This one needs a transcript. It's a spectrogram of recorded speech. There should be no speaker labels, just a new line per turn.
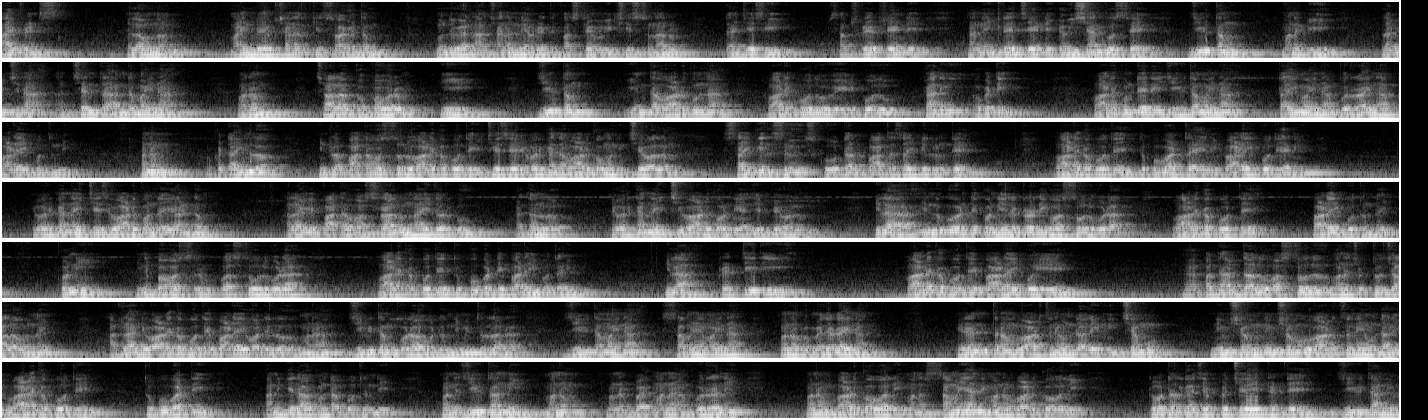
Hi friends ఎలా ఉన్నారు? Mind wave ఛానల్కి స్వాగతం. ముందుగా నా ఛానల్ని ఎవరైతే ఫస్ట్ టైం వీక్షిస్తున్నారో దయచేసి సబ్స్క్రైబ్ చేయండి. నన్ను ఎంకరేజ్ చేయండి. ఇక విషయానికి వస్తే జీవితం మనకి లభించిన అత్యంత అందమైన వరం చాలా గొప్ప వరం. ఈ జీవితం ఎంత వాడుకున్నా వాడిపోదు వేడిపోదు. కానీ ఒకటి వాడకుంటేనే జీవితమైనా టైం అయినా బుర్ర అయినా పాడైపోతుంది. మనం ఒక టైంలో ఇంట్లో పాత వస్తువులు వాడకపోతే ఇచ్చేసే ఎవరికైనా వాడుకోమని ఇచ్చేవాళ్ళం. సైకిల్స్ స్కూటర్ పాత సైకిల్ ఉంటే వాడకపోతే తుప్పు పడతాయని పాడైపోతాయని ఎవరికన్నా ఇచ్చేసి వాడుకోండి అయ్యా అంటాం. అలాగే పాత వస్త్రాలు ఉన్నాయి దొరకు గతంలో ఎవరికన్నా ఇచ్చి వాడుకోండి అని చెప్పేవాళ్ళం. ఇలా ఎందుకు అంటే కొన్ని ఎలక్ట్రానిక్ వస్తువులు కూడా వాడకపోతే పాడైపోతుంటాయి. కొన్ని ఇనుప వస్తు వస్తువులు కూడా వాడకపోతే తుప్పు పట్టి పాడైపోతాయి. ఇలా ప్రతిదీ వాడకపోతే పాడైపోయే పదార్థాలు వస్తువులు మన చుట్టూ చాలా ఉన్నాయి. అట్లాంటి వాడకపోతే పాడై వాటిలో మన జీవితం కూడా ఒకటి ఉంది మిత్రులారా. జీవితమైన సమయమైన మన ఒక మెదడైన నిరంతరం వాడుతూనే ఉండాలి. నిత్యము నిమిషం నిమిషము వాడుతూనే ఉండాలి. వాడకపోతే తుప్పు పట్టి పనికి రాకుండా పోతుంది. మన జీవితాన్ని మనం మన మన బుర్రని మనం వాడుకోవాలి మన సమయాన్ని మనం వాడుకోవాలి. టోటల్గా చెప్పొచ్చేది ఏంటంటే జీవితాన్ని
